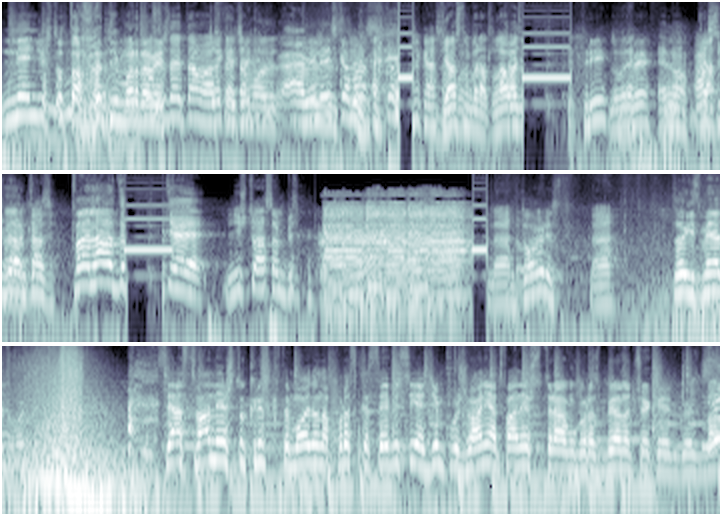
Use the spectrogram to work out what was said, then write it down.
Не, нищо това път ни мърда вече. Стой там, аз там. Ами, Не, не искам, аз искам. Чакай, Ясно, брат, лава Три, Добре, две, едно. Аз си бирам тази. Това е лава за бе! Нищо, аз съм бил. Готови ли сте? да. Той ги сменят. Сега с това нещо Криската може да напръска себе си един пожелание, а това нещо трябва да го разбия на човека и да го избава.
